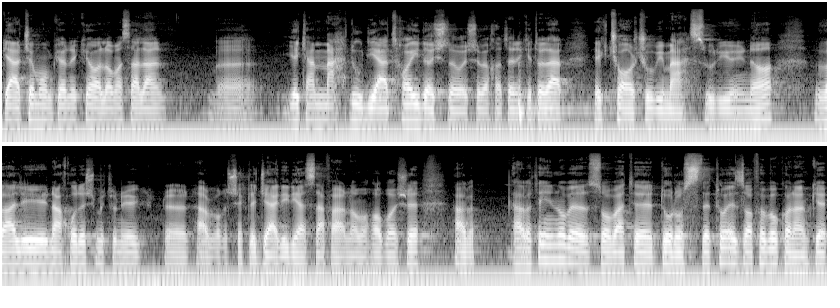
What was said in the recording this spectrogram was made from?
گرچه ممکنه که حالا مثلا یکم محدودیت هایی داشته باشه به خاطر اینکه تو در یک چارچوبی محصوری و اینا. ولی نه خودش می‌تونه یک در واقع شکل جدیدی از سفرنامه ها باشه البته اینو به صحبت درسته تو اضافه بکنم که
